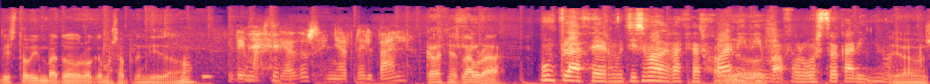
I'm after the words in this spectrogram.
visto Bimba todo lo que hemos aprendido, ¿no? Demasiado, señor Del Val. Gracias, Laura. Un placer. Muchísimas gracias, Juan y Bimba, por vuestro cariño. Adiós.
